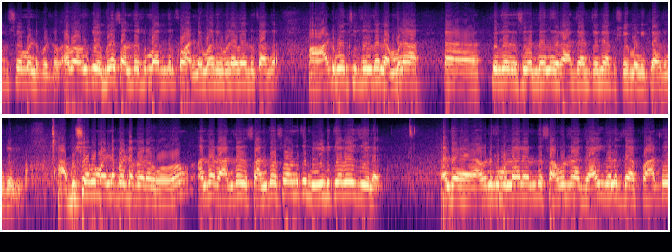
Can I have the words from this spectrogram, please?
அபிஷேகம் பண்ணப்பட்டோம். அப்போ அவனுக்கு எவ்வளோ சந்தோஷமாக இருந்திருக்கும். அன்னை மாதிரி இவ்வளோ பேர் இருக்காங்க. ஆடு மேய்ச்சிட்டு இருந்து நம்மளா தீர்க்கதரிசி வந்தேன்னு ராஜான்னு சொல்லி அபிஷேகம் பண்ணிட்டாருன்னு சொல்லி. அபிஷேகம் பண்ணப்பட்ட பிறகும் அந்த அந்த சந்தோஷம் அவனுக்கு நீடிக்கவே செய்யலை. அந்த அவனுக்கு முன்னால் இருந்த சவுல் ராஜா இவனை பார்த்து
